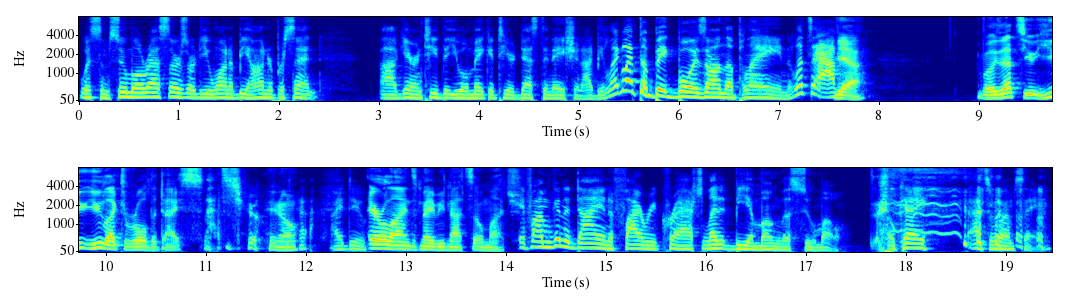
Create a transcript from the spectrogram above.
with some sumo wrestlers or do you want to be 100% uh, guaranteed that you will make it to your destination? I'd be like, let the big boys on the plane. Let's have it. Yeah. Well, that's you. You you like to roll the dice. That's true. You know? Yeah, I do. Airlines maybe not so much. If I'm going to die in a fiery crash, let it be among the sumo. Okay? that's what I'm saying.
